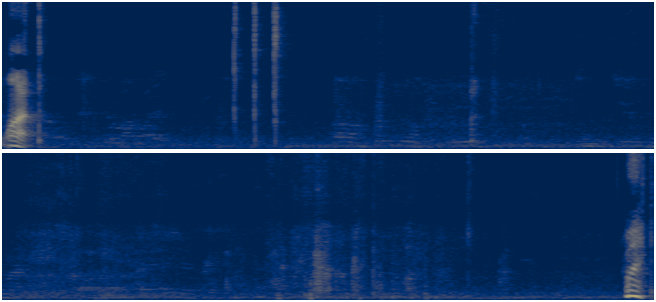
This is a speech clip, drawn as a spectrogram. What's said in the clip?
What? What?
